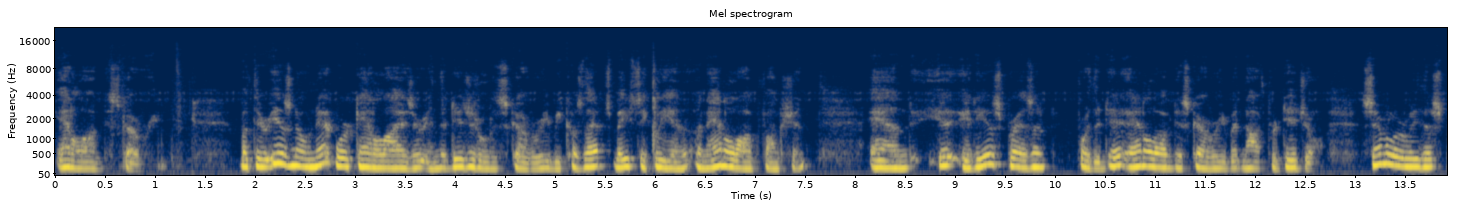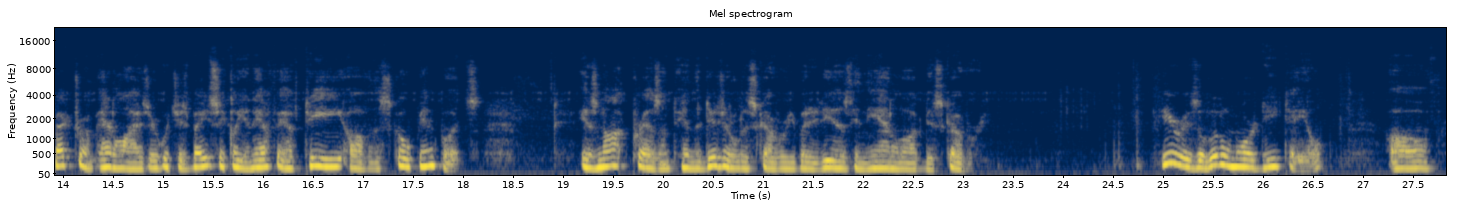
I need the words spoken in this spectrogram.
analog discovery. But there is no network analyzer in the digital discovery because that's basically an, an analog function, and it, it is present for the analog discovery but not for digital. Similarly, the spectrum analyzer, which is basically an FFT of the scope inputs, is not present in the digital discovery, but it is in the analog discovery. Here is a little more detail of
